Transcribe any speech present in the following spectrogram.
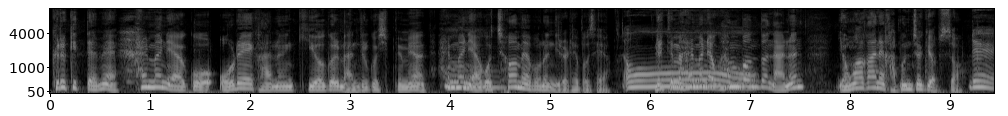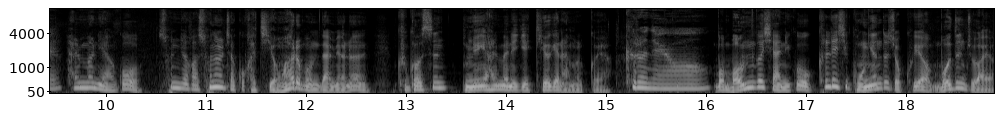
그렇기 때문에 할머니하고 오래 가는 기억을 만들고 싶으면 할머니하고 음. 처음 해보는 일을 해보세요. 오. 이를테면 할머니하고 한 번도 나는 영화관에 가본 적이 없어. 네. 할머니하고 손녀가 손을 잡고 같이 영화를 본다면은 그것은 분명히 할머니에게 기억에 남을 거예요. 그러네요. 뭐 먼 것이 아니고 클래식 공연도 좋고요. 뭐든 좋아요.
